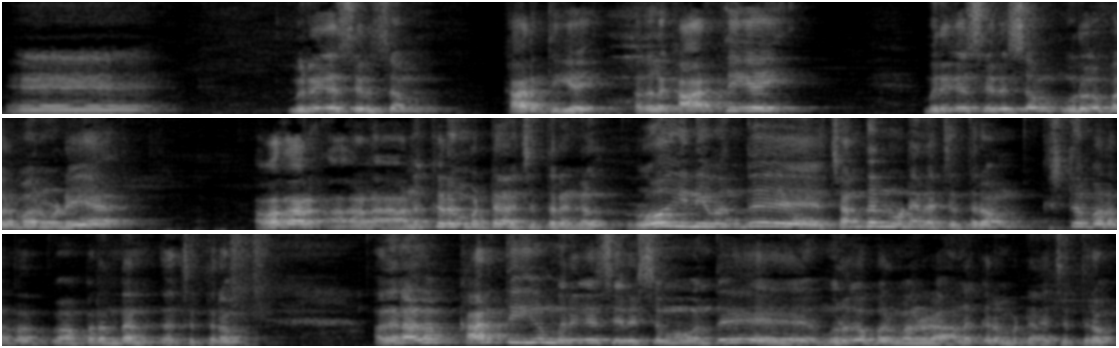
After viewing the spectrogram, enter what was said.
ரோகிணி மிருகசிரிசம் கார்த்திகை. அதில் கார்த்திகை மிருகசிரிசம் முருகப்பெருமானுடைய அவதார அனுக்கிரம் அனுக்கிரம்பட்ட நட்சத்திரங்கள். ரோஹிணி வந்து சந்திரனுடைய நட்சத்திரம் கிருஷ்ண பிறந்த நட்சத்திரம். அதனால கார்த்திகையும் மிருகசிரிசமும் வந்து முருகப்பெருமானோட அனுக்கிரம்பட்ட நட்சத்திரம்.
